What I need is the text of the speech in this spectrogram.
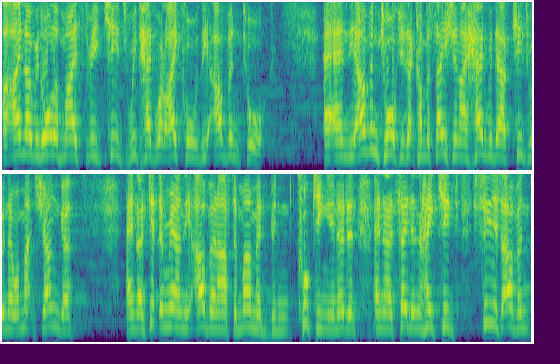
I know with all of my three kids, we've had what I call the oven talk. And the oven talk is that conversation I had with our kids when they were much younger. And I'd get them around the oven after mum had been cooking in it. And, and I'd say to them, hey, kids, see this oven?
